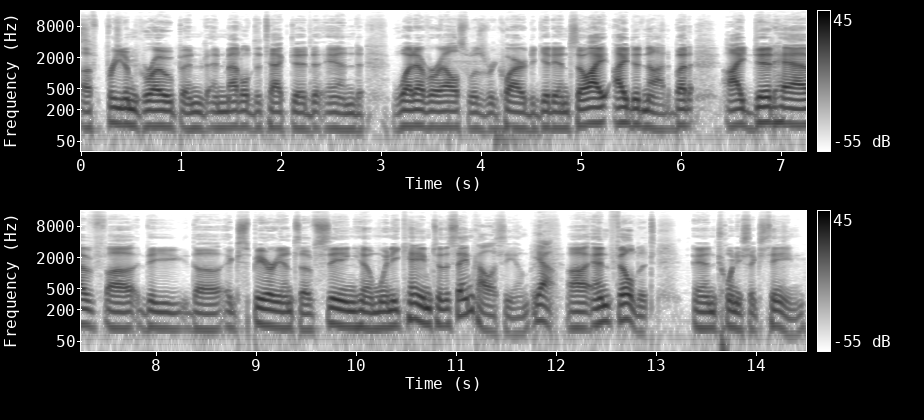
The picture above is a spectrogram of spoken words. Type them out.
a, freedom grope and, and metal detected and whatever else was required to get in. So I, I did not, but I did have uh, the the experience of seeing him when he came to the same Coliseum, yeah, uh, and filled it in 2016.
